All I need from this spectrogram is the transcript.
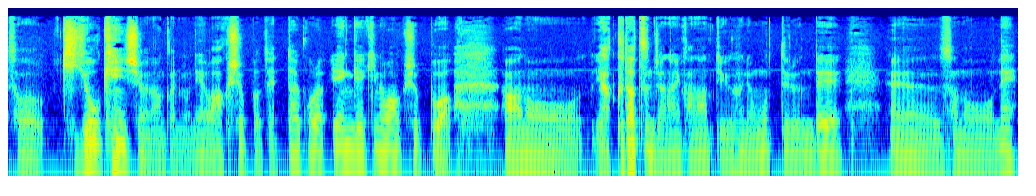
そう企業研修なんかにもねワークショップは絶対これ演劇のワークショップはあの役立つんじゃないかなっていうふうに思ってるんでえー、そのね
